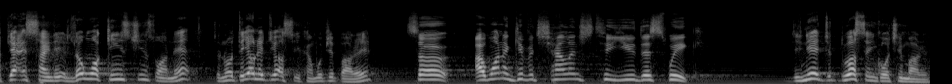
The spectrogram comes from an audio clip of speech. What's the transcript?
အပြိုင်အဆိုင်တွေလုံးဝ kings ချင်းစွာနဲ့ကျွန်တော်တယောက်နဲ့တယောက်အစီခံမှုဖြစ်ပါတယ် So I want to give a challenge to you this week. ဒီနေ့သူကစိန်ခေါ်ချင်ပါတယ်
